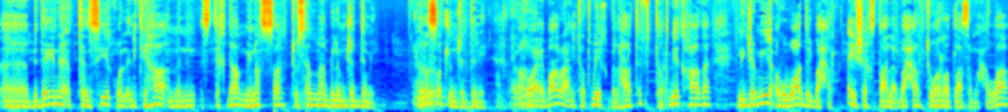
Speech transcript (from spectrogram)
آه، بدينا بتنسيق والانتهاء من استخدام منصة تسمى بالمجدمي منصة المجدمي أيوة. هو عبارة عن تطبيق بالهاتف التطبيق هذا لجميع رواد البحر. أي شخص طالع بحر تورط لا سمح الله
